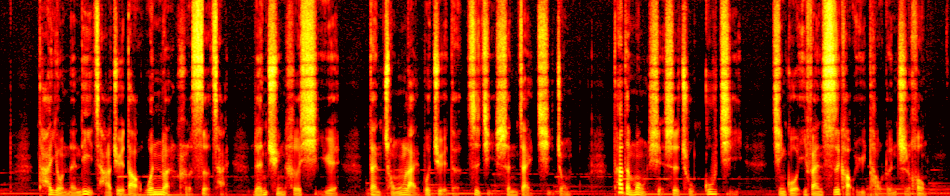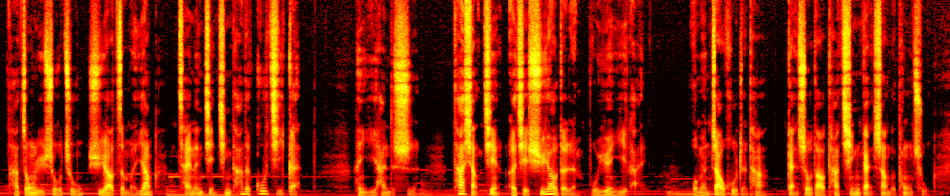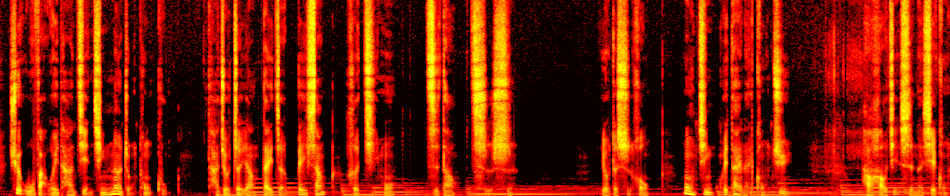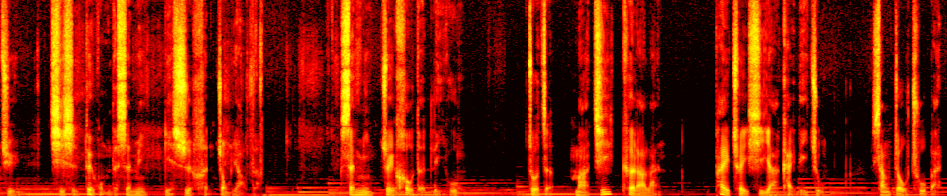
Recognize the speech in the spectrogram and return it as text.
他有能力察觉到温暖和色彩、人群和喜悦，但从来不觉得自己身在其中。他的梦显示出孤寂。经过一番思考与讨论之后，他终于说出需要怎么样才能减轻他的孤寂感。很遗憾的是，他想见而且需要的人不愿意来。我们照护着他。感受到他情感上的痛楚，却无法为他减轻那种痛苦。他就这样带着悲伤和寂寞，直到辞世。有的时候，梦境会带来恐惧，好好解释那些恐惧，其实对我们的生命也是很重要的。生命最后的礼物，作者马基·克拉兰，派翠西亚·凯利著，商周出版。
